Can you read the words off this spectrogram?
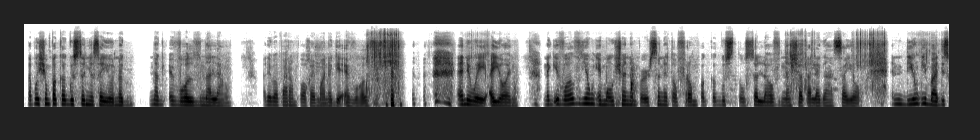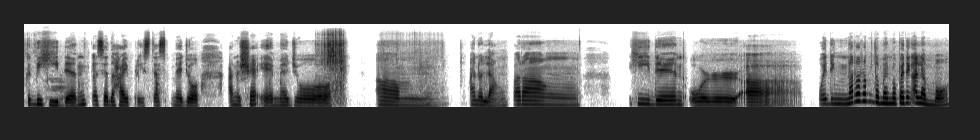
Tapos yung pagkagusto niya sa'yo, nag, nag-evolve na lang. Ah, 'di ba parang Pokemon, nag-e-evolve. Anyway, ayun. Nag-evolve yung emotion ng person nito from pagkagusto sa love na siya talaga sa'yo. And yung iba, this could be hidden kasi the high priestess, medyo, ano siya eh, medyo, um, ano lang, parang hidden or ah, pwedeng nararamdaman mo, pwedeng alam mo,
